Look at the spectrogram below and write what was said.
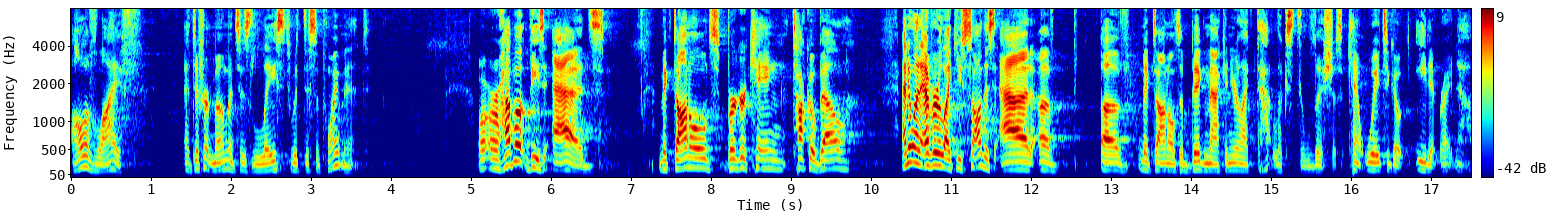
all of life at different moments is laced with disappointment. Or, or how about these ads? McDonald's, Burger King, Taco Bell, Anyone ever, like, you saw this ad of, of McDonald's, a Big Mac, and you're like, that looks delicious. I can't wait to go eat it right now.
